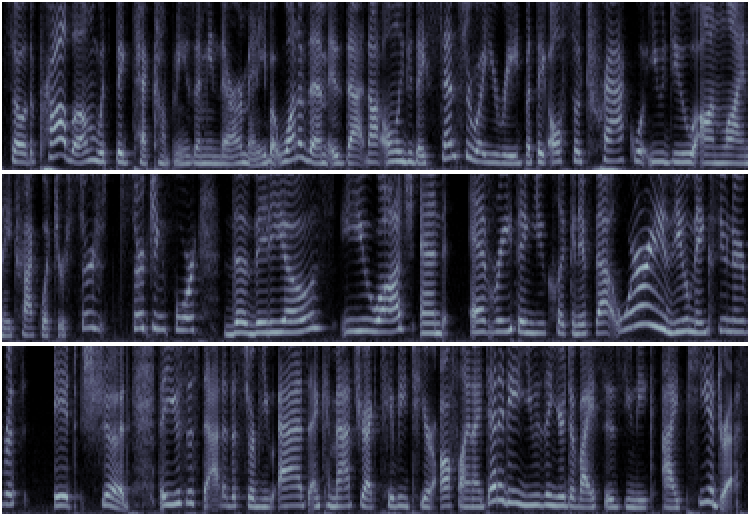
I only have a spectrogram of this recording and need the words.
So, the problem with big tech companies, I mean, there are many, but one of them is that not only do they censor what you read, but they also track what you do online. They track what you're ser- searching for, the videos you watch, and everything you click. And if that worries you, makes you nervous, it should. They use this data to serve you ads and can match your activity to your offline identity using your device's unique IP address.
